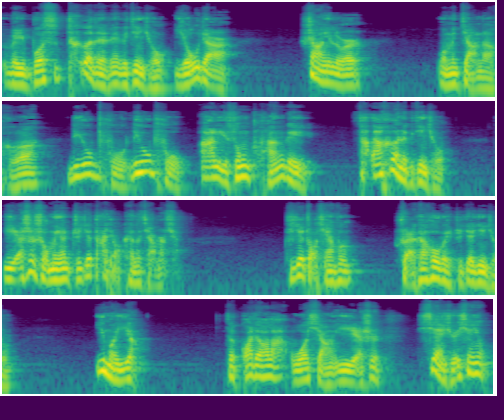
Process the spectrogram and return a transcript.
韦伯斯特的那个进球有点上一轮我们讲的和利物浦利物浦阿里松传给萨拉赫那个进球，也是守门员直接大脚开到前面去，直接找前锋甩开后卫直接进球，一模一样。这瓜迪奥拉我想也是现学现用，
